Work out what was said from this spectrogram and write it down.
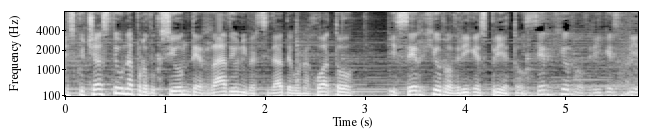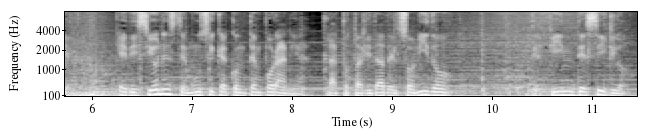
Escuchaste una producción de Radio Universidad de Guanajuato y Sergio Rodríguez Prieto. Sergio Rodríguez Prieto. Ediciones de música contemporánea. La totalidad del sonido de fin de siglo.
